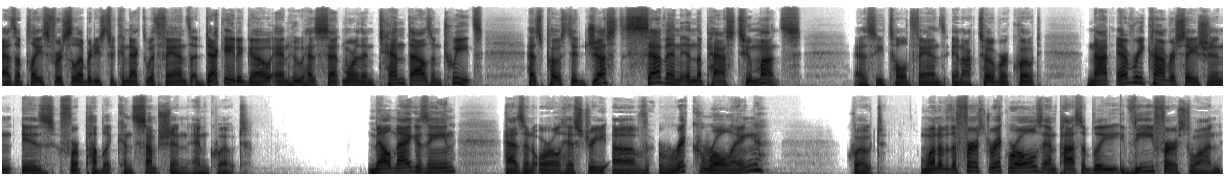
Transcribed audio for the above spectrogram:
as a place for celebrities to connect with fans a decade ago and who has sent more than 10,000 tweets, has posted just seven in the past two months. As he told fans in October, quote, not every conversation is for public consumption, end quote. Mel Magazine has an oral history of Rickrolling. Quote, one of the first Rickrolls, and possibly the first one,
